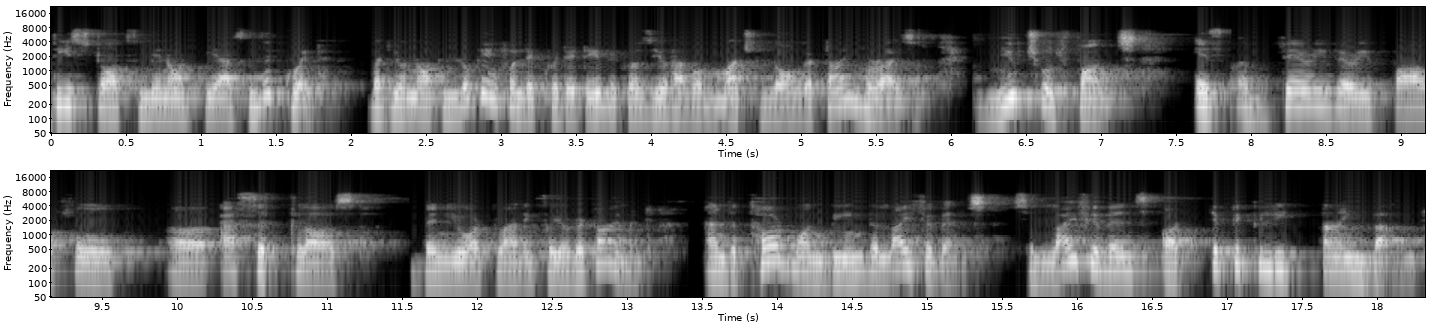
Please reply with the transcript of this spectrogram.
these stocks may not be as liquid but you're not looking for liquidity because you have a much longer time horizon. Mutual funds is a very, very powerful uh, asset class when you are planning for your retirement. And the third one being the life events. So life events are typically time bound.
